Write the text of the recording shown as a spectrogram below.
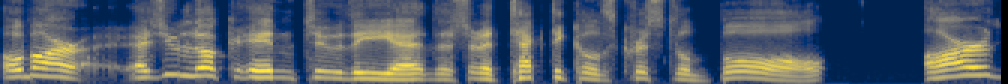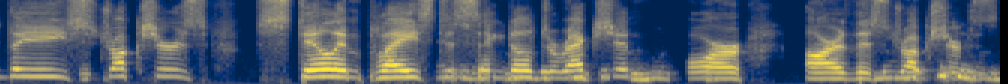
Omar, as you look into the uh, the sort of technicals crystal ball, are the structures still in place to signal direction, or are the structures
